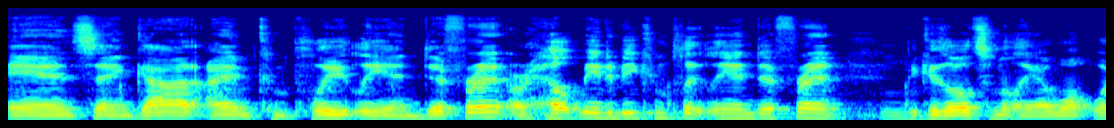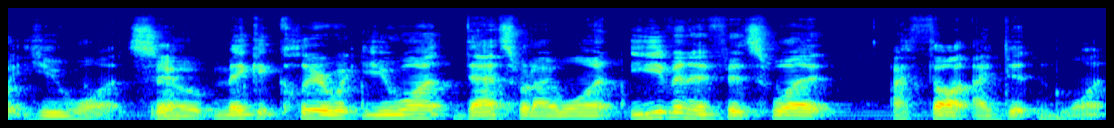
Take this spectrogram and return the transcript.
And saying, God, I am completely indifferent, or help me to be completely indifferent, mm-hmm. because ultimately I want what you want. So yeah. make it clear what you want. That's what I want, even if it's what I thought I didn't want.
